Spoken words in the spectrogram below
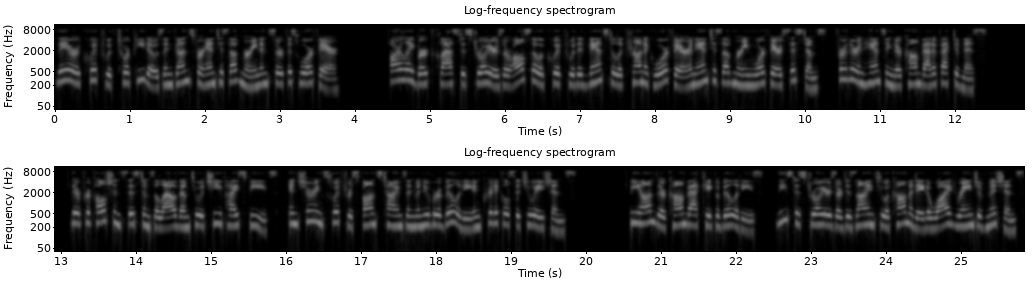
they are equipped with torpedoes and guns for anti-submarine and surface warfare. Arleigh Burke-class destroyers are also equipped with advanced electronic warfare and anti-submarine warfare systems, further enhancing their combat effectiveness. Their propulsion systems allow them to achieve high speeds, ensuring swift response times and maneuverability in critical situations. Beyond their combat capabilities, these destroyers are designed to accommodate a wide range of missions,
